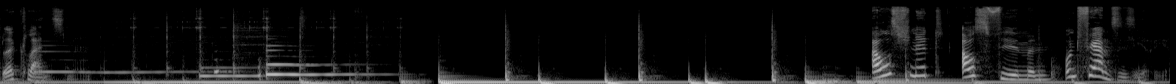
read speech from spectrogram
The Clansman. Ausschnitt aus Filmen und Fernsehserien.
